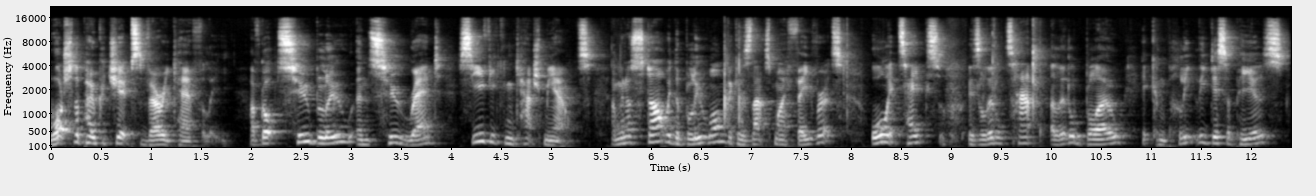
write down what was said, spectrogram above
Watch the poker chips very carefully. I've got two blue and two red. See if you can catch me out. I'm going to start with the blue one because that's my favourite. All it takes is a little tap, a little blow, it completely disappears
